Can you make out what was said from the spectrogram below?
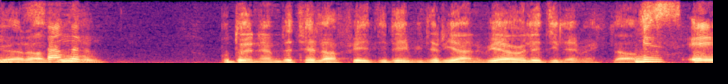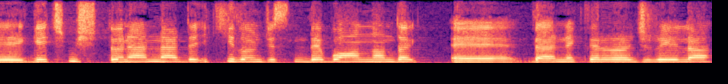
gözüküyor. Herhalde sanırım. o bu dönemde telafi edilebilir yani veya öyle dilemek lazım. Biz e, geçmiş dönemlerde iki yıl öncesinde bu anlamda e, dernekler aracılığıyla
